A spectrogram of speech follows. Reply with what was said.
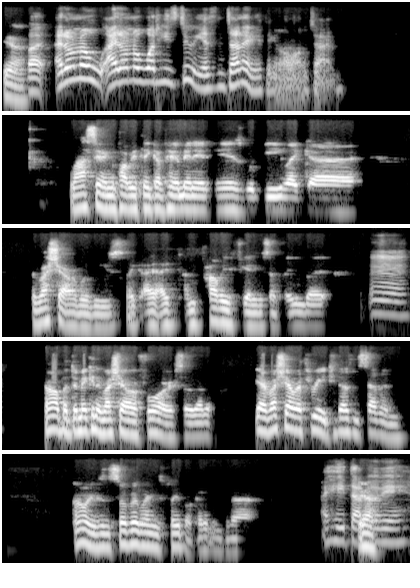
Yeah But I don't know. I don't know what he's doing. He hasn't done anything in a long time. last thing I can probably think of him in it is would be like uh the Rush Hour movies like I, I I'm probably forgetting something but Mm. Oh, but they're making a Rush Hour 4. So that, yeah, Rush Hour 3, 2007. Oh, he was in Silver Linings Playbook. I don't remember that. I hate that Yeah. movie.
